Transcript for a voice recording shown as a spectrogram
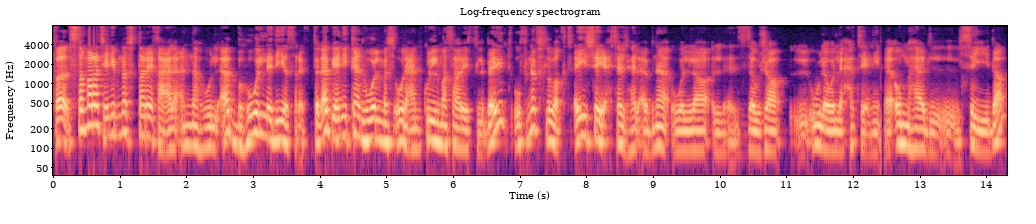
فاستمرت يعني بنفس الطريقة على أنه الأب هو الذي يصرف. فالأب يعني كان هو المسؤول عن كل المصاريف في البيت وفي نفس الوقت أي شيء يحتاجها الأبناء ولا الزوجة الأولى ولا حتى يعني أم هذه السيدة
